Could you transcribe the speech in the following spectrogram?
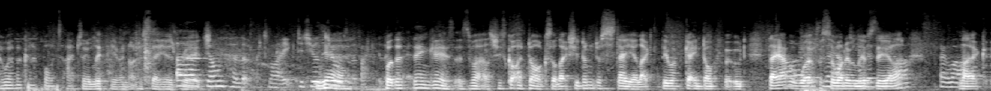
Whoever can afford to actually live here and not just say is Uh, rich. jumper looked like. Did you see the jewels in the back of it? But the thing is, as well, she's got a dog, so like she doesn't just stay here. Like they were getting dog food. They either Oh, work so for someone who lives live here, here. Oh, wow. like,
